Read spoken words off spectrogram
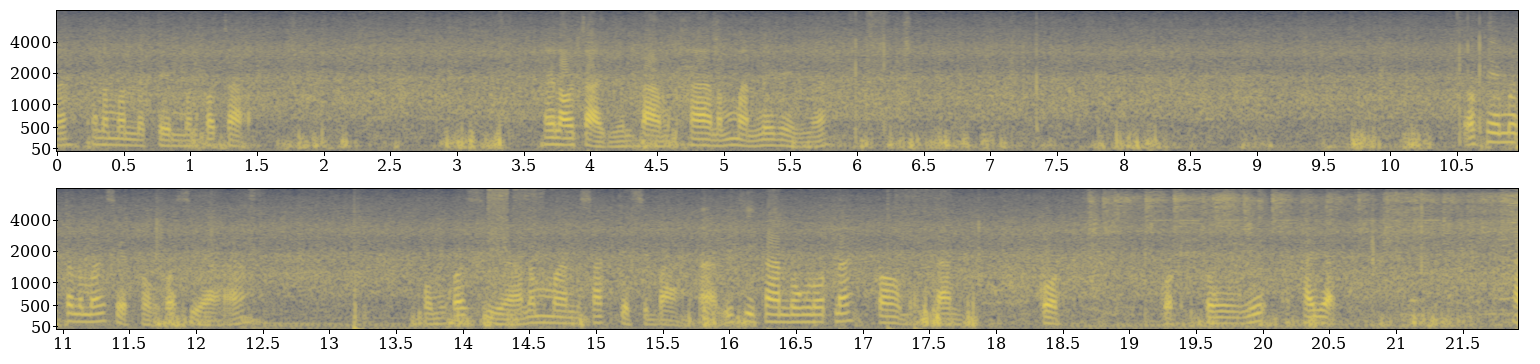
นะ ถ้าน้ำมันมันเต็มมันก็จะ ให้เราจ่ายเงินตามค่าน้ำมันได้หนึ่งนะโอเคเมื่อเติมน้ำมันเสร็จผมก็เสีย ผมก็เสียน้ำมันสัก 70 บาท อะวิธีการลงรถนะ ก็เหมือนกัน กด กดตรงนี้ ใครอยากใคร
